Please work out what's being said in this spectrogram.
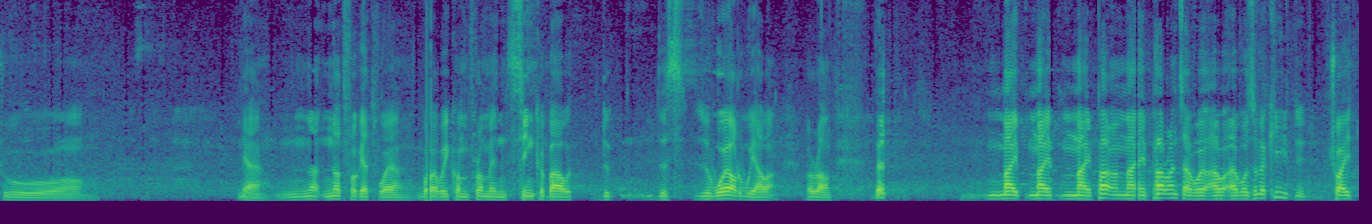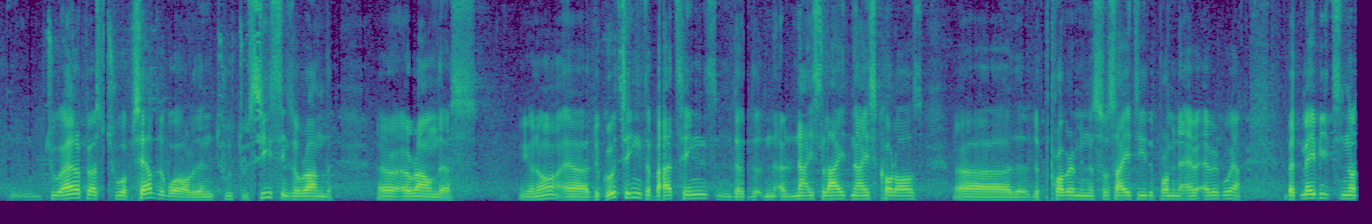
to, yeah, not, not forget where, where we come from and think about the, the, the world we are around. But my, my, my, my parents, I, I was lucky to try to help us to observe the world and to, to see things around, uh, around us. You know, uh, the good things, the bad things, the, the nice light, nice colors, uh, the, the, problem in the society, the problem everywhere. But maybe it's not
